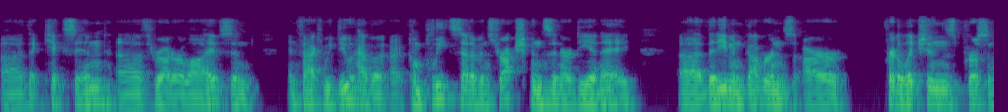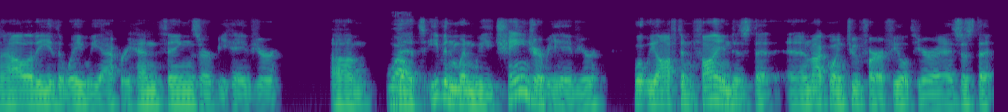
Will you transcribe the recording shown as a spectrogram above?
uh, that kicks in uh, throughout our lives and in fact we do have a, a complete set of instructions in our dna uh, that even governs our predilections personality the way we apprehend things our behavior um, Well- that even when we change our behavior what we often find is that and i'm not going too far afield here it's just that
